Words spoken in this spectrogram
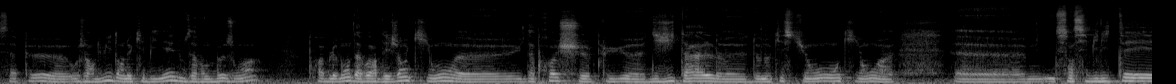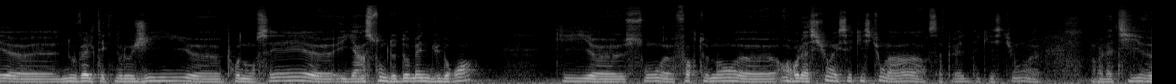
Ça peut, euh, aujourd'hui, dans le cabinet, nous avons besoin probablement d'avoir des gens qui ont euh, une approche plus euh, digitale de nos questions, qui ont une sensibilité nouvelles technologies prononcée. et il y a un nombre de domaines du droit qui sont fortement en relation avec ces questions-là. Ça peut être des questions relatives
